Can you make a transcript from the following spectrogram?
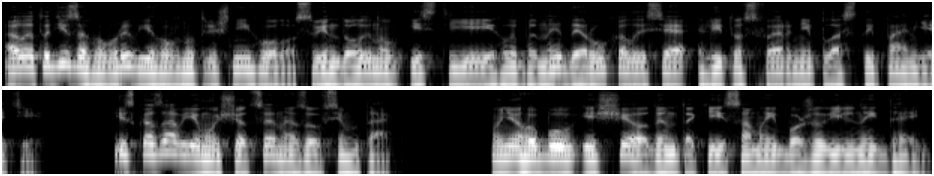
Але тоді заговорив його внутрішній голос він долинув із тієї глибини, де рухалися літосферні пласти пам'яті, і сказав йому, що це не зовсім так. У нього був іще один такий самий божевільний день,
